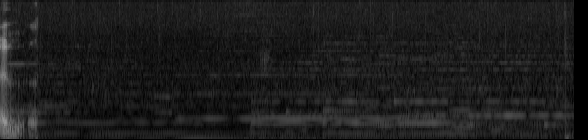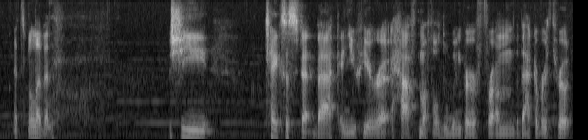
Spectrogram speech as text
Ugh. That's an eleven. She takes a step back, and you hear a half muffled whimper from the back of her throat.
